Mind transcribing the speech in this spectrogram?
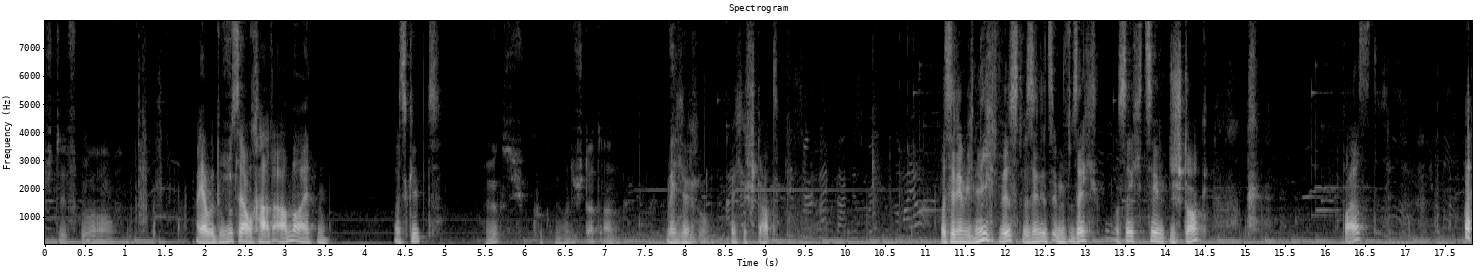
Ich stehe früher auf. Ja, aber du musst ja auch hart arbeiten. Es gibt. Nix, ich mir nur die Stadt an. Welche, welche Stadt? Was ihr nämlich nicht wisst, wir sind jetzt im sech 16. Stock. Passt?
